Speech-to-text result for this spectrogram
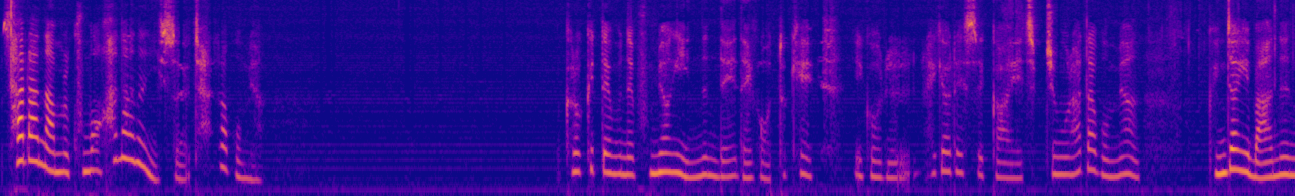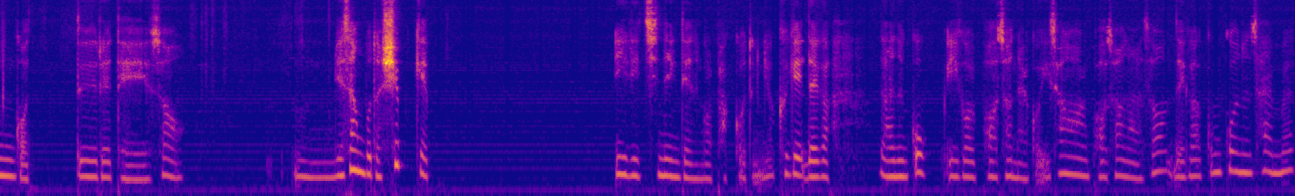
살아남을 구멍 하나는 있어요. 찾아보면. 그렇기 때문에 분명히 있는데 내가 어떻게 이거를 해결했을까에 집중을 하다 보면 굉장히 많은 것들에 대해서 음, 예상보다 쉽게 일이 진행되는 걸 봤거든요. 그게 내가 나는 꼭 이걸 벗어날 거, 이 상황을 벗어나서 내가 꿈꾸는 삶을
